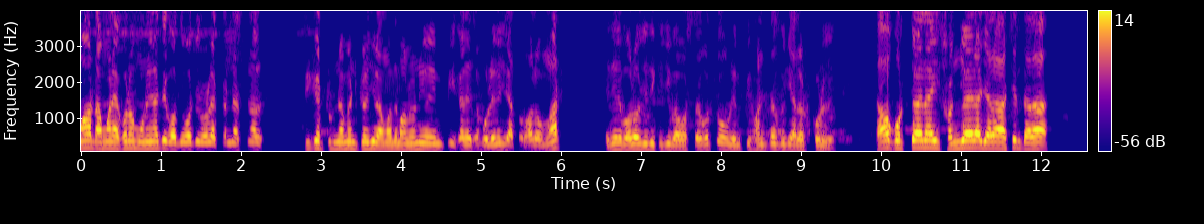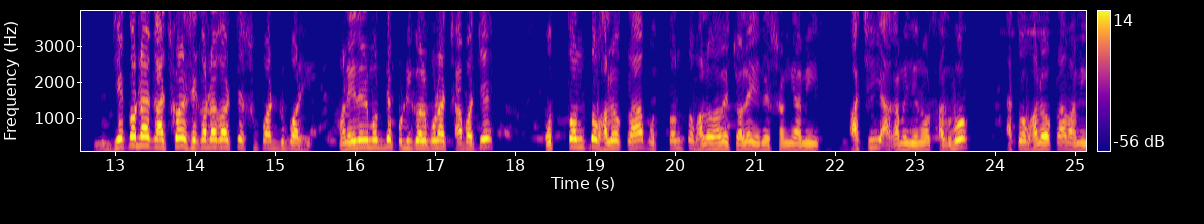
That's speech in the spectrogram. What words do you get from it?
মাঠ আমার এখনও মনে আছে গত বছর ওরা একটা ন্যাশনাল ক্রিকেট টুর্নামেন্ট করেছিল আমাদের মাননীয় এমপি এখানে এসে বলে গেছে এত ভালো মাঠ। এদের বলো যদি কিছু ব্যবস্থা করতো ওর এমপি ফান্ডেও কিছু অ্যালট করবে। তাও করতে হয় না। এই সঞ্জয়রা যারা আছেন তারা যে কটা কাজ করে, সে কটা হচ্ছে সুপার ডুপার হিট। মানে এদের মধ্যে পরিকল্পনার ছাপ আছে। অত্যন্ত ভালো ক্লাব, অত্যন্ত ভালোভাবে চলে। এদের সঙ্গে আমি আছি, আগামী দিনেও থাকব। এত ভালো ক্লাব, আমি,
